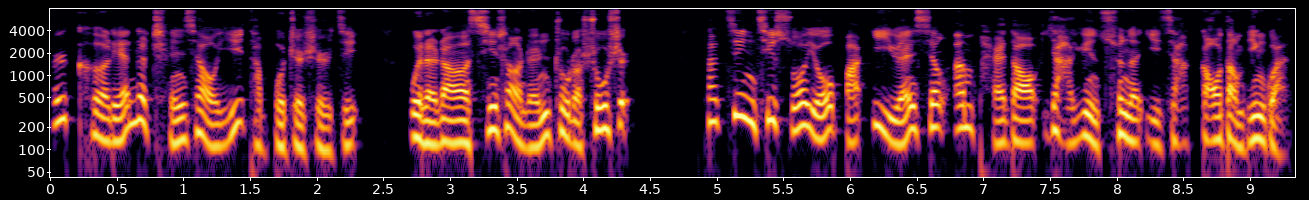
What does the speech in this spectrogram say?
而可怜的陈小一，他不知时机，为了让心上人住的舒适，他尽其所有把易元香安排到亚运村的一家高档宾馆。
